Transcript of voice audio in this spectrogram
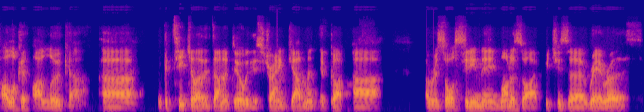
I look at Iluka uh, in particular. They've done a deal with the Australian government. They've got uh, a resource sitting there in monazite, which is a rare earth.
